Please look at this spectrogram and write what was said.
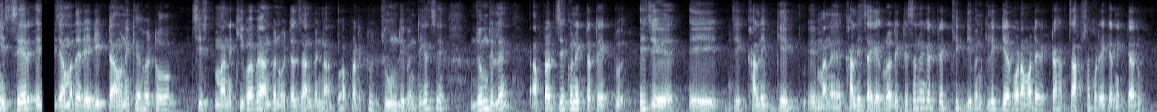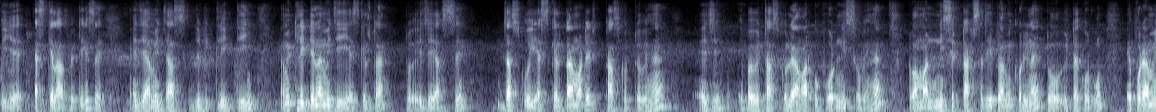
নিচের এই যে আমাদের রেডিটটা অনেকে হয়তো মানে কীভাবে আনবেন ওইটা জানবেন না। তো আপনারা একটু জুম দিবেন ঠিক আছে? জুম দিলে আপনার যে কোনো একটাতে একটু এই যে এই যে খালি গেপ মানে খালি জায়গাগুলো দেখতেছেন একটা ক্লিক দিবেন। ক্লিক দেওয়ার পর আমাদের একটা চাপসা করে এখানে একটা ইয়ে স্কেল আসবে ঠিক আছে? এই যে আমি জাস্ট যদি ক্লিক দিই আমি ক্লিক দিলাম এই যে স্কেলটা তো এই যে আসছে। জাস্ট ওই স্কেলটা আমাদের টাচ করতে হবে হ্যাঁ? এই যে, এভাবে টাচ করলে আমার উপর নিচ হবে হ্যাঁ? তো আমার নিচের টাচটা যেহেতু আমি করি নাই, তো এটা করব। এরপরে আমি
